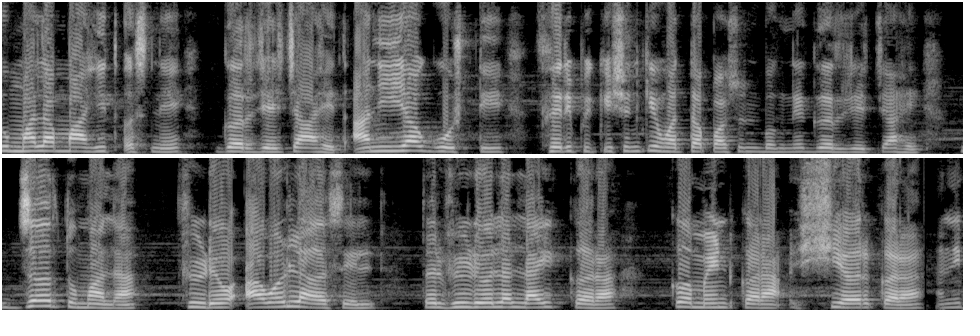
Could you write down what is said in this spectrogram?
तुम्हाला माहीत असणे गरजेचे आहेत आणि या गोष्टी व्हेरिफिकेशन किंवा तपासून बघणे गरजेचे आहे. जर तुम्हाला व्हिडिओ आवडला असेल तर व्हिडिओला लाईक करा कमेंट करा शेअर करा आणि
